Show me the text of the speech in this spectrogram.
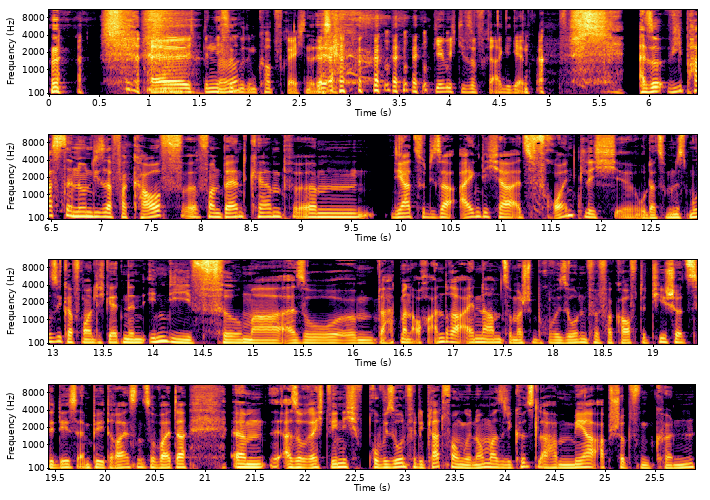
äh, ich bin nicht ja? so gut im Kopf rechnen. Ja. Gebe ich diese Frage gerne. Also wie passt denn nun dieser Verkauf äh, von Bandcamp ähm, ja zu dieser eigentlich ja als freundlich äh, oder zumindest musikerfreundlich geltenden Indie-Firma? Also ähm, da hat man auch andere Einnahmen, zum Beispiel Provisionen für verkaufte T-Shirts, CDs, MP3s und so weiter. Ähm, also recht wenig Provision für die Plattform genommen. Also die Künstler haben mehr abschöpfen können.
